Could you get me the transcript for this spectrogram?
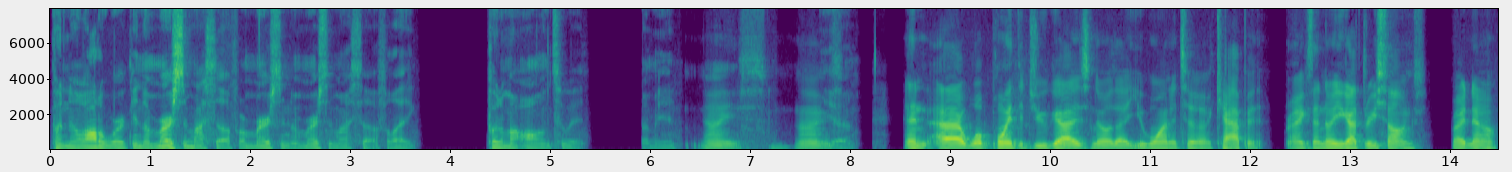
putting a lot of work in, immersing myself, immersing, immersing myself, like putting my all into it. I mean, Nice, nice. yeah. And uh, at what point did you guys know that you wanted to cap it? Right, because I know you got three songs right now.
